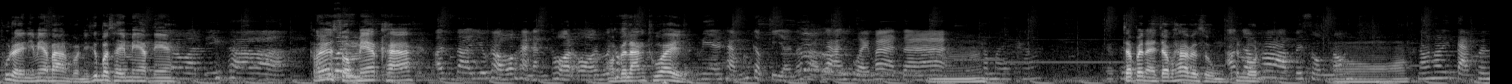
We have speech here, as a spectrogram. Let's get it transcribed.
ผู้ใดนี่แม่บ้านบ่นี่คือบอใส่แมสเนี่ย สวัส ดีค่ะทำไมไม่สวมแมสคะอาจารย์อยู่ค่ะว่าหันหนังถอดออกเอาไปล้างถ้วย เมียค่ะมันกับเปียกนะคะล้างถวยมาจ้าอืม ทำไมคะจะไปไหนจะเอาผ้าไปส่งเอาขึ้นจะรถพาไปส่งน้อ๋อ องน้องนาริตาคน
